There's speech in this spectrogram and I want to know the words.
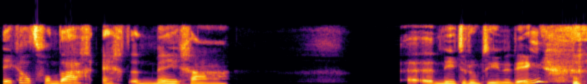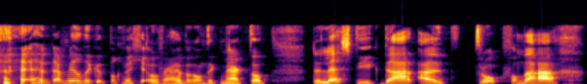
ik had vandaag echt een mega uh, niet-routine ding. en daar wilde ik het nog met je over hebben. Want ik merk dat de les die ik daaruit trok vandaag.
